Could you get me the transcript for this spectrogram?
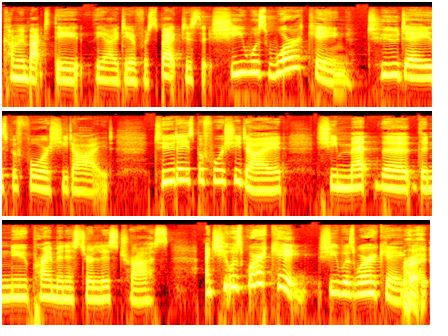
Coming back to the, the idea of respect, is that she was working two days before she died. Two days before she died, she met the, the new Prime Minister, Liz Truss, and she was working. She was working. Right.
